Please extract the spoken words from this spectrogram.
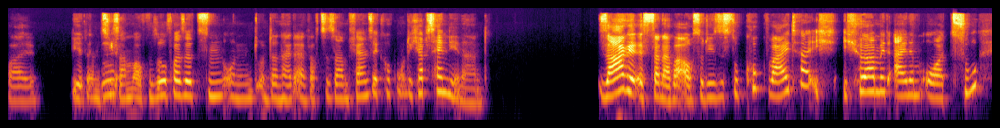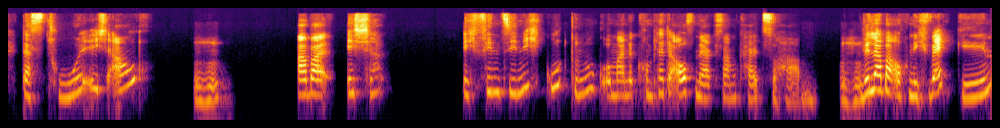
weil wir dann Ja. zusammen auf dem Sofa sitzen und, und dann halt einfach zusammen Fernsehen gucken und ich habe das Handy in der Hand. Sage es dann aber auch so, dieses, du guck weiter, ich, ich höre mit einem Ohr zu, das tue ich auch, Mhm. aber ich, ich finde sie nicht gut genug, um eine komplette Aufmerksamkeit zu haben. Mhm. Will aber auch nicht weggehen,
